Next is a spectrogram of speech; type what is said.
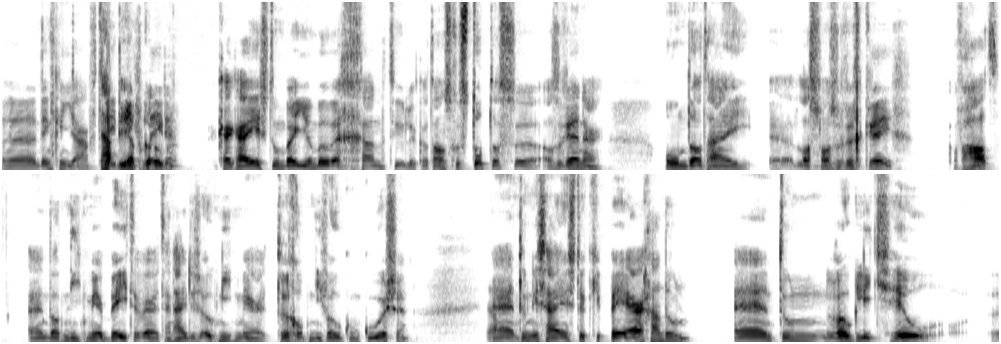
Uh, denk een jaar of twee, ja, drie geleden. Kijk, hij is toen bij Jumbo weggegaan natuurlijk. Althans gestopt als, uh, als renner. Omdat hij uh, last van zijn rug kreeg. Of had. En dat niet meer beter werd. En hij dus ook niet meer terug op niveau kon koersen. Ja. En toen is hij een stukje PR gaan doen. En toen Roglic heel uh,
